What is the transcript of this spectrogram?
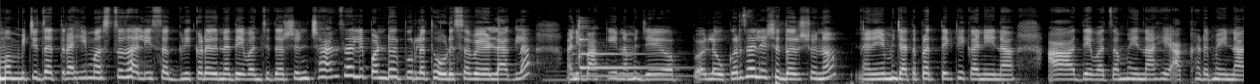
मम्मीची जत्रा ही मस्त झाली. सगळीकडे ना देवांचे दर्शन छान झाले. पंढरपूरला थोडंसं वेळ लागला. आणि बाकी ना म्हणजे लवकर झाले असे दर्शनं. आणि म्हणजे आता प्रत्येक ठिकाणी ना आ, देवाचा महिना आहे आखाड महिना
